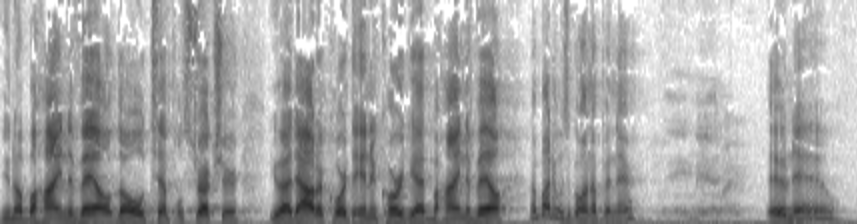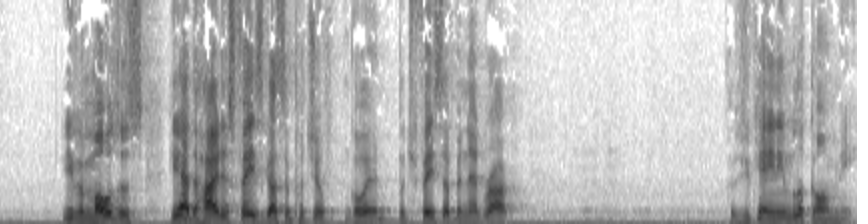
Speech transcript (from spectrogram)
You know, behind the veil, the old temple structure, you had the outer court, the inner court, you had behind the veil. Nobody was going up in there. Amen. Oh no. Even Moses, he had to hide his face. God said, Put your go ahead, put your face up in that rock. Because you can't even look on me.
